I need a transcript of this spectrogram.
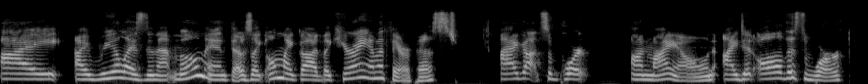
I I realized in that moment that I was like, oh my God, like here I am a therapist. I got support on my own. I did all this work,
